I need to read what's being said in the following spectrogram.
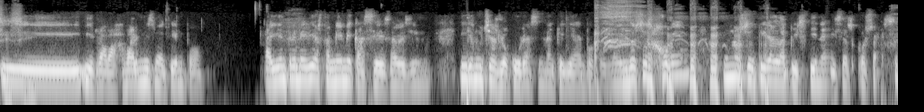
y, trabajaba al mismo tiempo. Ahí entre medias también me casé, ¿sabes? Y hice muchas locuras en aquella época. Cuando es joven, uno se tira a la piscina y esas cosas.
